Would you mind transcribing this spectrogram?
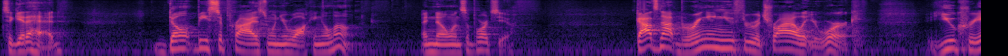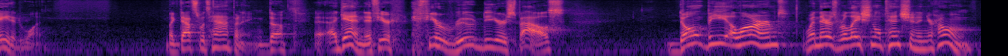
to get ahead, don't be surprised when you're walking alone and no one supports you. God's not bringing you through a trial at your work, you created one. Like that's what's happening. Again, if you're, if you're rude to your spouse, don't be alarmed when there's relational tension in your home.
